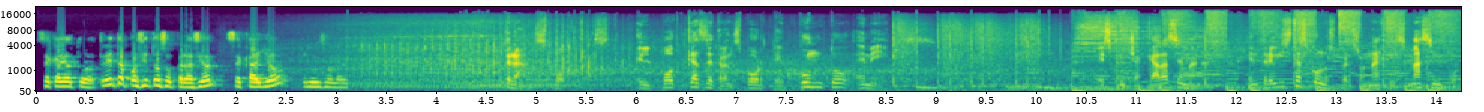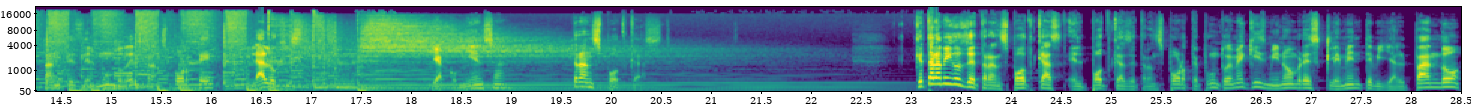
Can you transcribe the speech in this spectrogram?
Se cayó todo. 30% de su operación se cayó en un solo. Transpodcast, el podcast de transporte.mx. Escucha cada semana entrevistas con los personajes más importantes del mundo del transporte y la logística. Ya comienza Transpodcast. ¿Qué tal amigos de Transpodcast, el podcast de transporte.mx? Mi nombre es Clemente Villalpando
